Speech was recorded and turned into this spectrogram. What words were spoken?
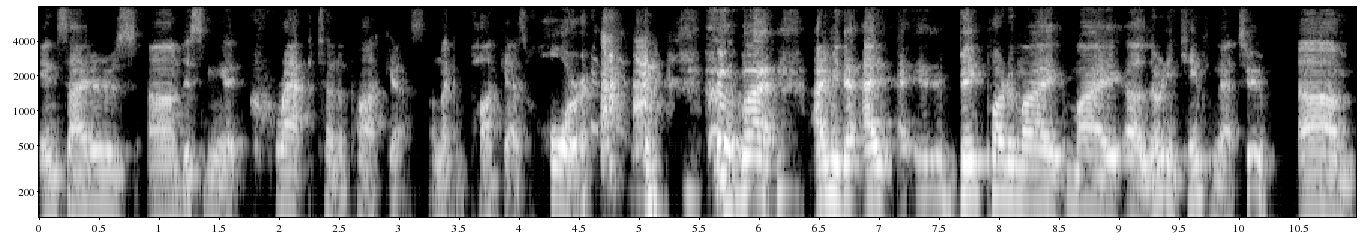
insiders, um, listening a crap ton of podcasts. I'm like a podcast whore, but I mean, I, I, a big part of my my uh, learning came from that too. Um,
